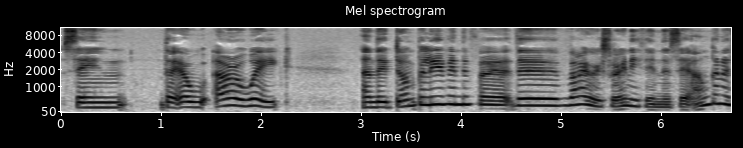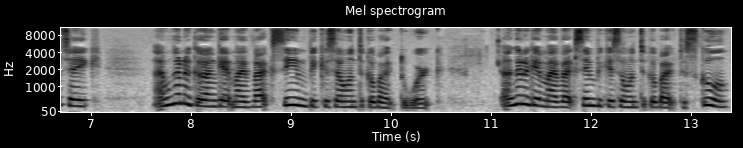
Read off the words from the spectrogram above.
saying they are, are awake and they don't believe in the vi- the virus or anything. They say, "I'm gonna take, I'm gonna go and get my vaccine because I want to go back to work. I'm gonna get my vaccine because I want to go back to school.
